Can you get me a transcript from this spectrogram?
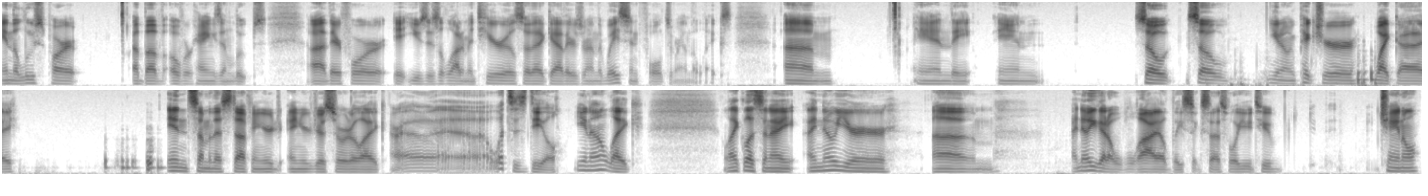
in the loose part above overhangs and loops. Uh, therefore, it uses a lot of material so that gathers around the waist and folds around the legs. Um, and they and so so you know picture white guy in some of this stuff and you're and you're just sort of like uh, what's his deal? You know like like listen i i know you're um i know you got a wildly successful youtube channel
